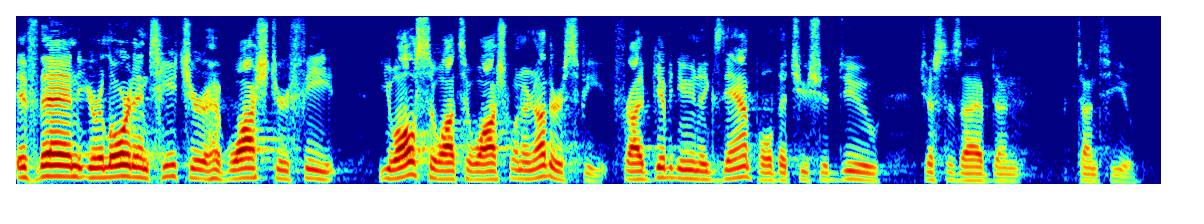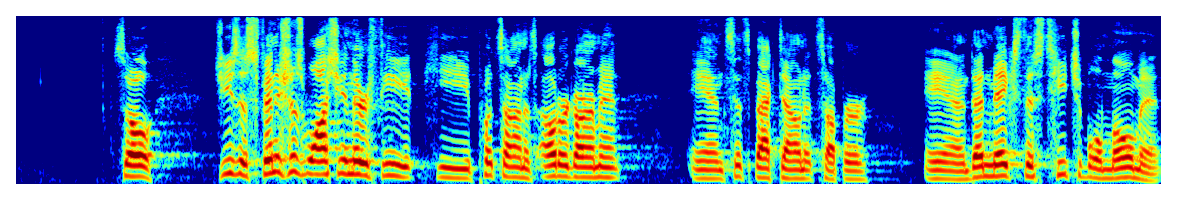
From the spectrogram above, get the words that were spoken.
If then your Lord and teacher have washed your feet, you also ought to wash one another's feet, for I've given you an example that you should do just as I have done, done to you. So Jesus finishes washing their feet. He puts on his outer garment and sits back down at supper and then makes this teachable moment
